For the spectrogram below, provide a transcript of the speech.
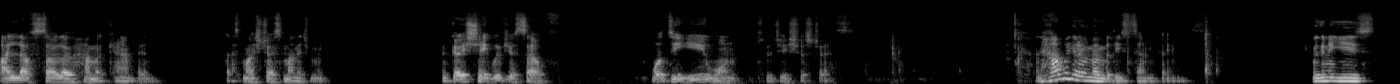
I love solo hammock camping. That's my stress management. Negotiate with yourself. What do you want to reduce your stress? And how are we going to remember these 10 things? We're going to use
